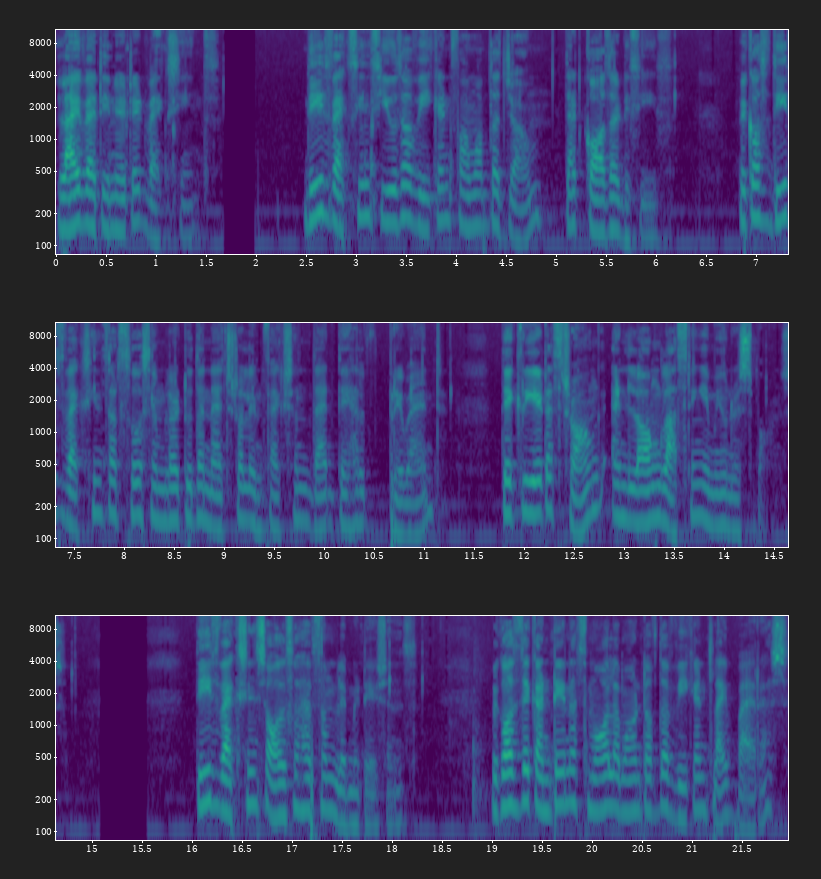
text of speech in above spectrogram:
Live attenuated vaccines. These vaccines use a weakened form of the germ that cause a disease. Because these vaccines are so similar to the natural infection that they help prevent, they create a strong and long lasting immune response. These vaccines also have some limitations. Because they contain a small amount of the weakened live virus,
